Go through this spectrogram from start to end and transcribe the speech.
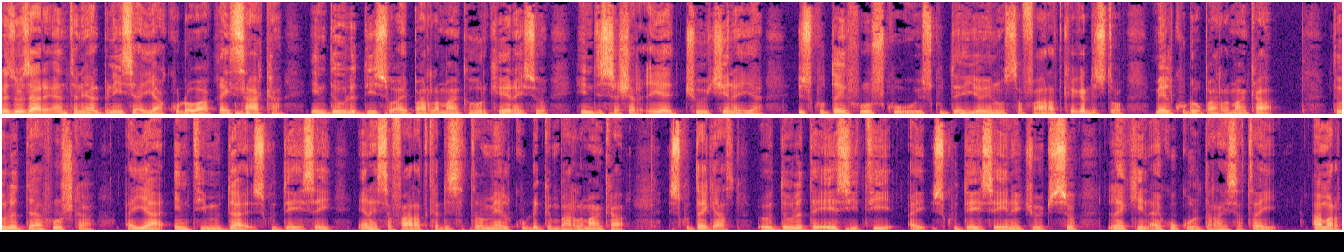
Ra'iisul wasaare antony albanisi ayaa ku dhawaaqay saaka in dowladdiisu ay baarlamaanka hor keenayso hindisa sharciyeed joojinaya iskuday ruushku uu isku dayayo inuu safaarad kaga dhisto meel ku dhow baarlamaanka. Dowladda ruushka ayaa intii muddaha isku dayeysay inay safaarad ka dhisato meel ku dhegan baarlamaanka. Iskudaygaas oo dowladda a c t ay isku dayeysay inay joojiso laakiin ay ku guuldaraysatay amar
